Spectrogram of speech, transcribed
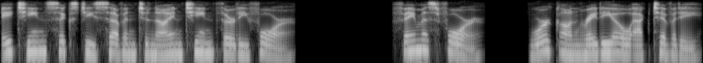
1867 to 1934. Famous for work on radioactivity.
